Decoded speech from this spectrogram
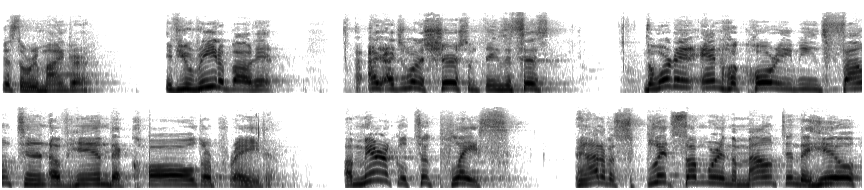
Just a reminder. If you read about it, I, I just want to share some things. It says, the word En Hakkore means fountain of him that called or prayed. A miracle took place, and out of a split somewhere in the mountain, the hill,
